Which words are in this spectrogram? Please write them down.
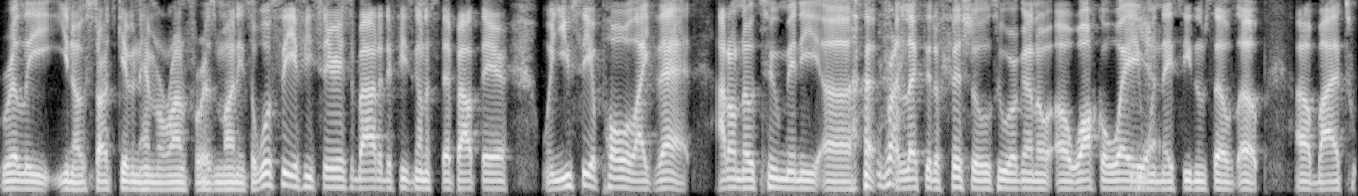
really, you know, starts giving him a run for his money. So we'll see if he's serious about it, if he's going to step out there. When you see a poll like that, I don't know too many uh, right. elected officials who are going to uh, walk away yeah. when they see themselves up uh, by t-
